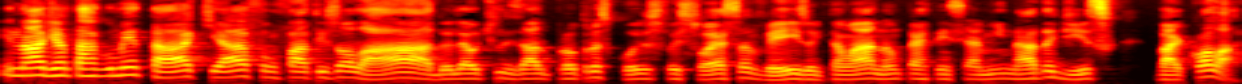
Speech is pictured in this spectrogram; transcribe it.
E não adianta argumentar que ah, foi um fato isolado, ele é utilizado para outras coisas, foi só essa vez, ou então, ah, não pertence a mim, nada disso, vai colar.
